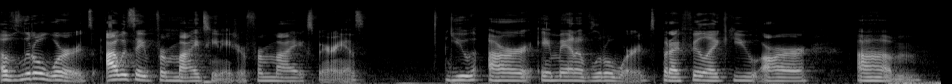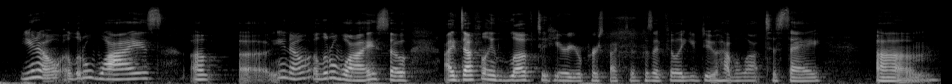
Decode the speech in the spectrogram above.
of little words i would say for my teenager from my experience you are a man of little words but i feel like you are um you know a little wise uh, uh, you know a little wise. So i definitely love to hear your perspective because i feel like you do have a lot to say um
